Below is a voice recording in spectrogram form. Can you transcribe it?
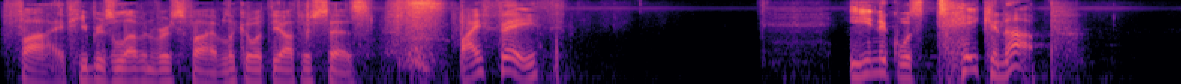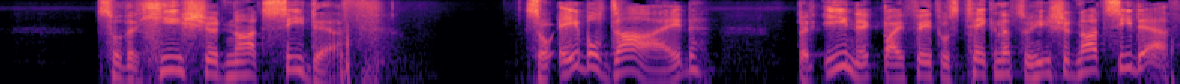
5, Hebrews 11, verse 5. Look at what the author says. By faith, Enoch was taken up so that he should not see death. So Abel died but Enoch, by faith, was taken up so he should not see death.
